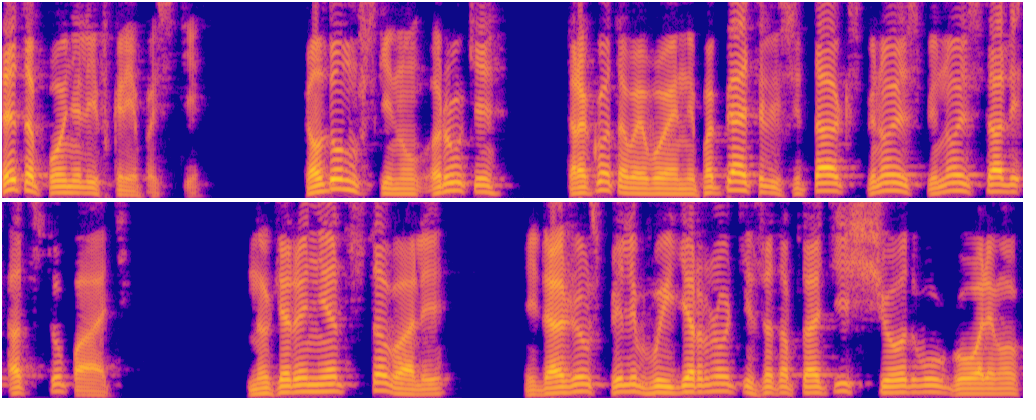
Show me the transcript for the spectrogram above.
Это поняли в крепости. Колдун вскинул руки, тракотовые воины попятились и так спиной-спиной стали отступать. Но керы не отставали и даже успели выдернуть и затоптать еще двух големов,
